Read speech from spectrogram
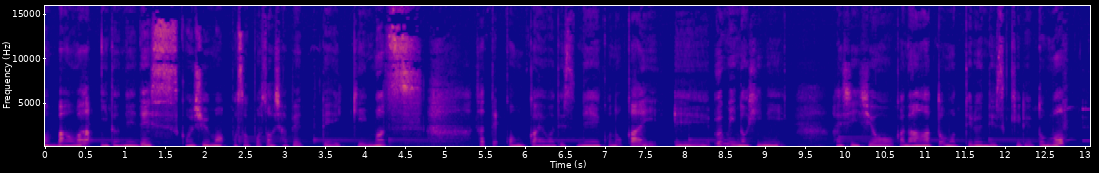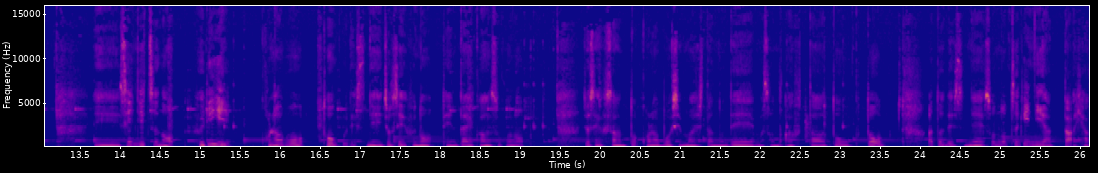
こんばんは、二度寝です。今週もポソポソ喋っていきます。さて、今回はですね、この回、えー、海の日に配信しようかなと思ってるんですけれども、えー、先日のフリーコラボトークですね、ジョセフの天体観測のジョセフさんとコラボしましたので、まあ、そのアフタートークとあとですねその次にやった100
